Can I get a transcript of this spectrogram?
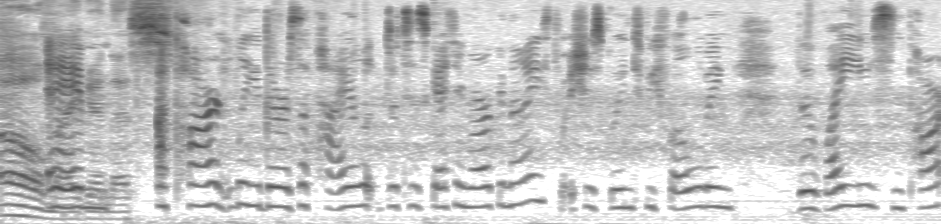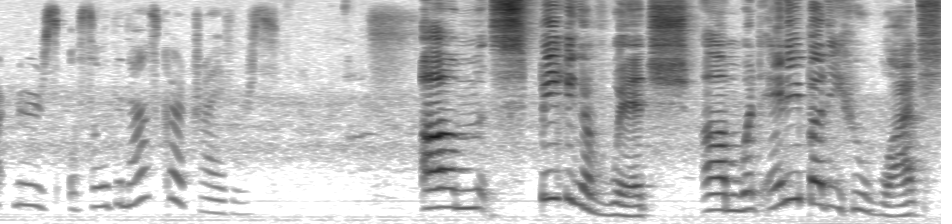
Oh my Um, goodness. Apparently, there's a pilot that is getting organised, which is going to be following the wives and partners of some of the NASCAR drivers. Um, speaking of which, um, would anybody who watched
